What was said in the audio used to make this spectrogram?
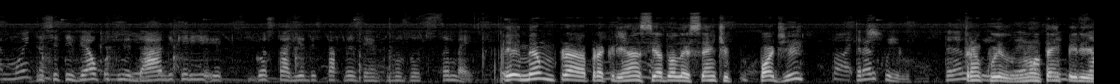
É muito e se tiver a oportunidade, queria, gostaria de estar presente nos outros também. E mesmo para criança e adolescente, pode ir? Pode. Tranquilo. Tranquilo, tranquilo é não tem perigo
